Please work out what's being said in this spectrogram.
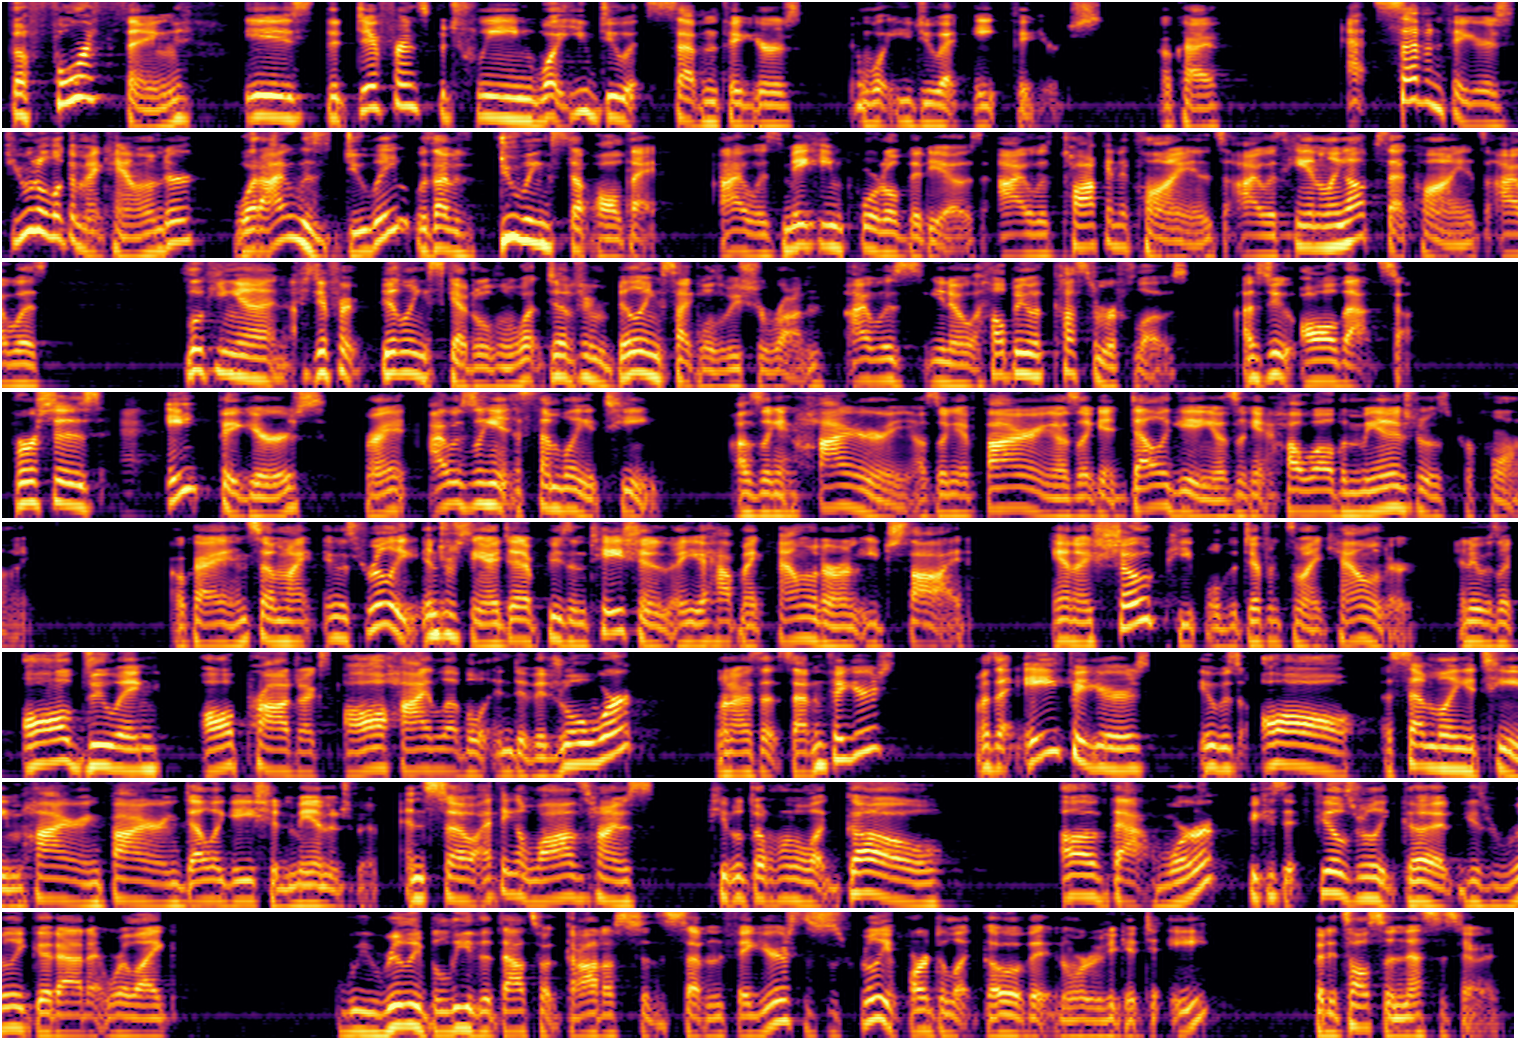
The fourth thing is the difference between what you do at seven figures and what you do at eight figures. Okay. At seven figures, if you were to look at my calendar, what I was doing was I was doing stuff all day. I was making portal videos. I was talking to clients. I was handling upset clients. I was looking at different billing schedules and what different billing cycles we should run. I was, you know, helping with customer flows. I was doing all that stuff versus eight figures, right? I was looking at assembling a team. I was looking at hiring. I was looking at firing. I was looking at delegating. I was looking at how well the management was performing. Okay. And so my, it was really interesting. I did a presentation and you have my calendar on each side and I showed people the difference in my calendar and it was like all doing all projects, all high level individual work when I was at seven figures. I was at eight figures. It was all assembling a team, hiring, firing, delegation, management. And so I think a lot of times people don't want to let go of that work because it feels really good because we're really good at it. We're like, we really believe that that's what got us to the seven figures. This is really hard to let go of it in order to get to eight, but it's also necessary.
